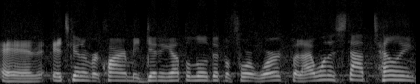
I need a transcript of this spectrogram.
And it's going to require me getting up a little bit before work, but I want to stop telling,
